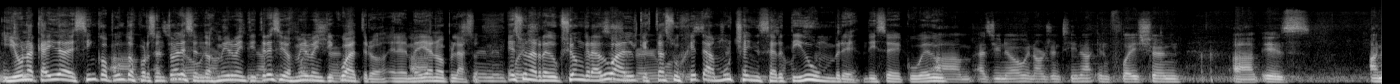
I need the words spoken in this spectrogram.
Y una caída de 5 puntos um, porcentuales en 2023 y 2024 en el mediano um, plazo. Es una reducción gradual que está sujeta a mucha incertidumbre, dice Cubedú. Um,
